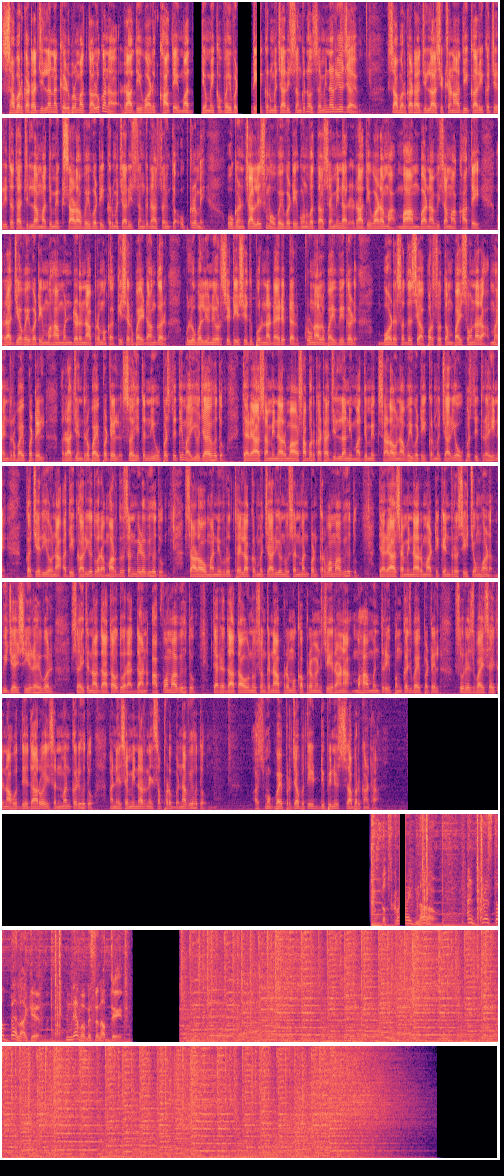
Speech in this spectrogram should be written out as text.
સાબરકાંઠા જિલ્લાના ખેડબ્રહ્મા તાલુકાના રાધેવાડ ખાતે માધ્યમિક વહીવટી કર્મચારી સંઘનો સેમિનાર યોજાયો. સાબરકાંઠા જિલ્લા શિક્ષણાધિકારી કચેરી તથા જિલ્લા માધ્યમિક શાળા વહીવટી કર્મચારી સંઘના સંયુક્ત ઉપક્રમે ઓગણચાલીસમો વહીવટી ગુણવત્તા સેમિનાર રાધેવાડામાં મા અંબાના વિસામા ખાતે રાજ્ય વહીવટી મહામંડળના પ્રમુખ કિશોરભાઈ ડાંગર, ગ્લોબલ યુનિવર્સિટી સિદ્ધપુરના ડાયરેક્ટર કૃણાલભાઈ વેગડ બોર્ડ સદસ્ય પરસોત્તમભાઈ સોનારા, મહેન્દ્રભાઈ પટેલ, રાજેન્દ્રભાઈ પટેલ સહિતની ઉપસ્થિતિમાં યોજાયો હતો. ત્યારે આ સેમિનારમાં સાબરકાંઠા જિલ્લાની માધ્યમિક શાળાઓના વહીવટી કર્મચારીઓ ઉપસ્થિત રહીને કચેરીઓના અધિકારીઓ દ્વારા માર્ગદર્શન મેળવ્યું હતું. શાળાઓમાં નિવૃત્ત થયેલા કર્મચારીઓનું સન્માન પણ કરવામાં આવ્યું હતું. ત્યારે આ સેમિનારમાં ટિકેન્દ્રસિંહ ચૌહાણ, વિજયસિંહ રહેવલ સહિતના દાતાઓ દ્વારા દાન આપવામાં આવ્યું હતું. ત્યારે દાતાઓનું સંઘના પ્રમુખ પ્રવીણસિંહ રાણા, મહામંત્રી પંકજભાઈ પટેલ સુરેશભાઈ સહિતના હોદ્દેદારોએ સન્માન કર્યું હતું અને સેમિનારને સફળ બનાવ્યો હતો Hasmukhbhai Prajapati, DP news, Sabarkantha Subscribe now and press the bell icon. Never miss an update.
